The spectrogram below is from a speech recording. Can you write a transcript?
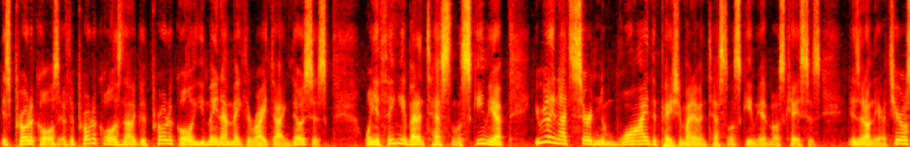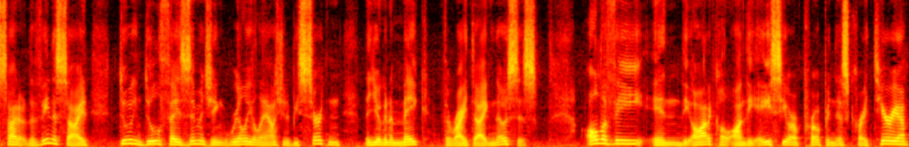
is protocols. If the protocol is not a good protocol, you may not make the right diagnosis. When you're thinking about intestinal ischemia, you're really not certain why the patient might have intestinal ischemia in most cases. Is it on the arterial side or the venous side? Doing dual phase imaging really allows you to be certain that you're going to make the right diagnosis. Oliva, in the article on the ACR appropriateness criteria,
